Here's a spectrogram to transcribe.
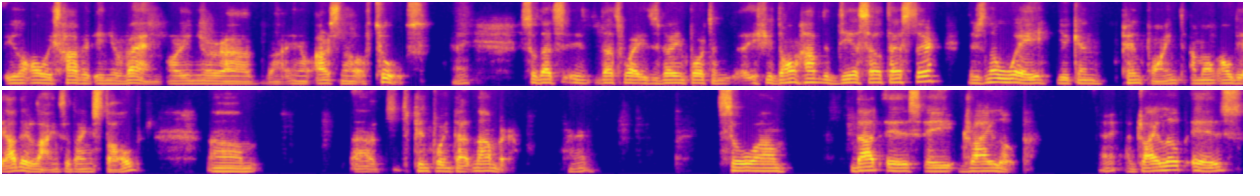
You don't always have it in your van or in your uh, you know arsenal of tools. Okay? So that's that's why it's very important. If you don't have the DSL tester, there's no way you can pinpoint among all the other lines that are installed um, uh, to pinpoint that number. Right? So um, that is a dry loop. Right? A dry loop is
